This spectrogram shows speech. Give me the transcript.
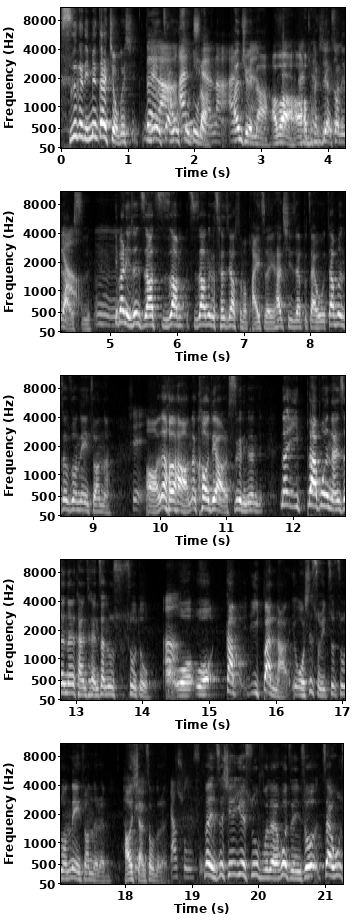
十个里面带九个没有在乎速度的，安全啦，好不好？好，我们现在算你老实。嗯。一般女生只要只知道只知道那个车子叫什么牌子而已，她其实不在乎，大部分都做内装呢。是。哦，那很好，那扣掉了十个里面。那一大部分男生呢，可能可能赞助速度。我我大一半啦，我是属于注注重内装的人，好享受的人，要舒服。那你这些越舒服的，或者你说在乎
